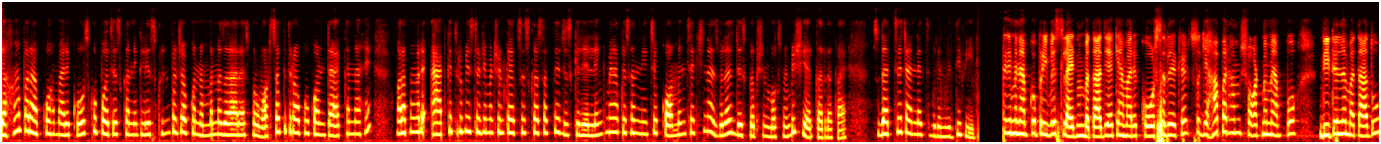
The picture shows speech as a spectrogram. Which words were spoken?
यहाँ पर आपको हमारे कोर्स को परचेस करने के लिए स्क्रीन पर जो आपको नंबर नज़र आ रहा है इस पर व्हाट्सएप के थ्रू आपको कॉन्टैक्ट करना है और आप हमारे ऐप के थ्रू भी स्टडी मटेरियल को एक्सेस कर सकते हैं, जिसके लिए लिंक मैंने आपके साथ नीचे comment section as well as description box में भी शेयर कर रखा है। So that's it and let's begin with the video जैसे मैंने आपको प्रीवियस स्लाइड में बता दिया कि हमारे कोर्स रिलेटेड सो यहाँ पर हम शॉर्ट में मैं आपको डिटेल में बता दूँ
